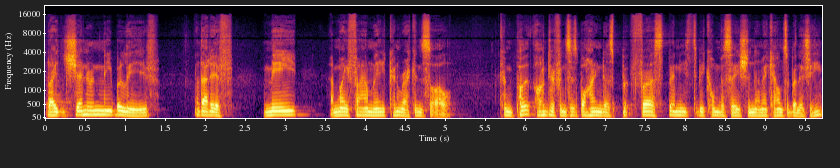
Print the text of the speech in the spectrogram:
But I genuinely believe that if me and my family can reconcile, can put our differences behind us, but first there needs to be conversation and accountability.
